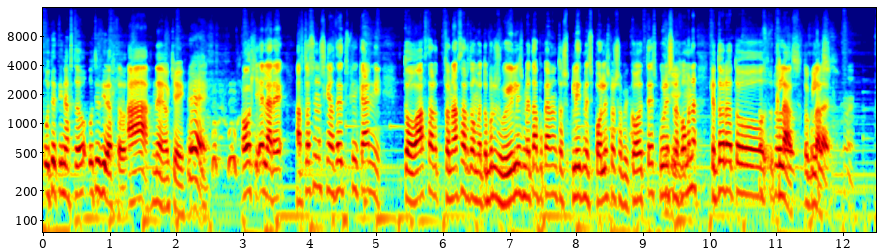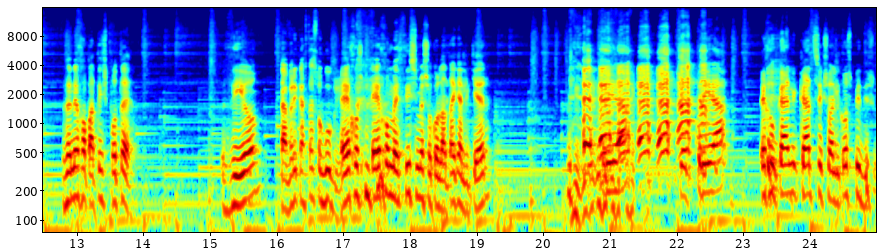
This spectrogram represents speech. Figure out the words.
ούτε τι είναι αυτό, ούτε τι είναι αυτό. Α, ναι, οκ. Ε, Όχι, έλα ρε. Αυτός είναι ο σκηνοθέτης που έχει κάνει το after, τον After με τον Bruce Willis μετά που κάνανε το split με τις πολλές προσωπικότητες που είναι συνεχόμενα και τώρα το Class. Το Glass. Ναι. Δεν έχω απατήσει ποτέ. Δύο, Τα βρήκα αυτά στο Google. έχω, έχω μεθύσει με σοκολατάκια λικέρ. τρία, και τρία, έχω κάνει κάτι σεξουαλικό σπίτι σου.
